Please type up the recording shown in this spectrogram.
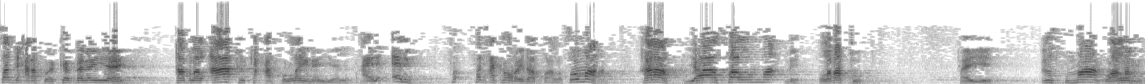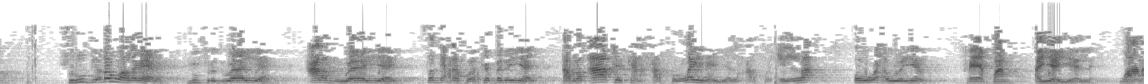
saddex xaraf waa ka badan yahay. Qabla alaakhirka xarfulaynaa yaalla maxaa yaele alif fatxa ka horaydaa taalla soo maaha? Khalaas yaa salma dheh laba tu. Haye cusmaan waa la mid. Shuruuddii o dhan waa laga helay. Mufrad waa yahay calam waa yahay saddex raf waa ka badan yahay. Qabla aakhirkana xarfulaynaa yaalla xarfu cilla oo waxa weeyaan reeban ayaa yaalla waana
